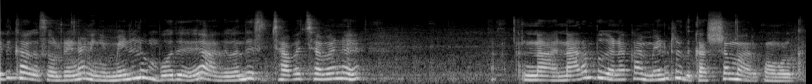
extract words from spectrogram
எதுக்காக சொல்கிறேன்னா நீங்கள் மெல்லும் போது அது வந்து சவ சவன்னு ந நரம்பு கணக்காக மெல்றது கஷ்டமாக இருக்கும் உங்களுக்கு.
